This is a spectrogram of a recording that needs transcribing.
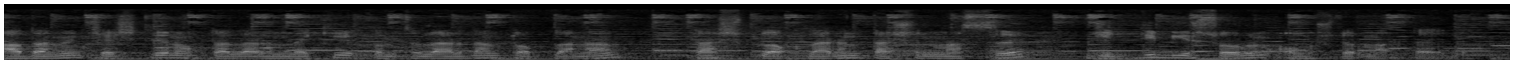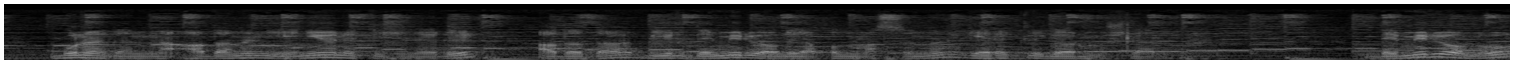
adanın çeşitli noktalarındaki yıkıntılardan toplanan taş blokların taşınması ciddi bir sorun oluşturmaktaydı. Bu nedenle adanın yeni yöneticileri adada bir demiryolu yapılmasını gerekli görmüşlerdir. Demiryolu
